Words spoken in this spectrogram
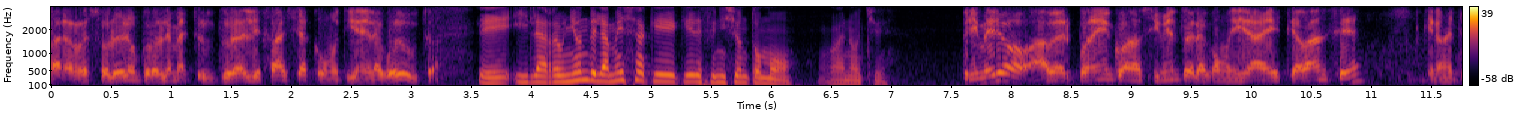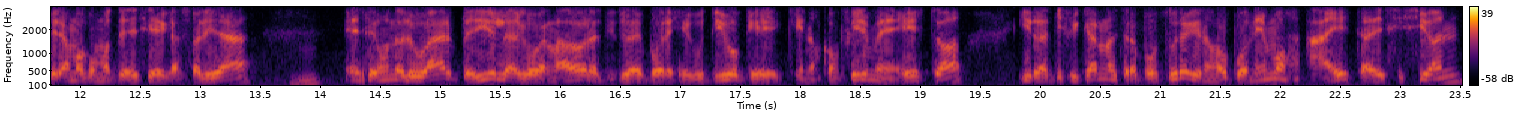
para resolver un problema estructural de fallas como tiene el acueducto. Eh, ¿Y la reunión de la mesa qué, qué, definición tomó anoche? Primero, a ver, poner en conocimiento de la comunidad este avance, que nos enteramos, como te decía, de casualidad. Uh -huh. En segundo lugar, pedirle al gobernador, al titular del Poder Ejecutivo, que, que nos confirme esto y ratificar nuestra postura que nos oponemos a esta decisión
